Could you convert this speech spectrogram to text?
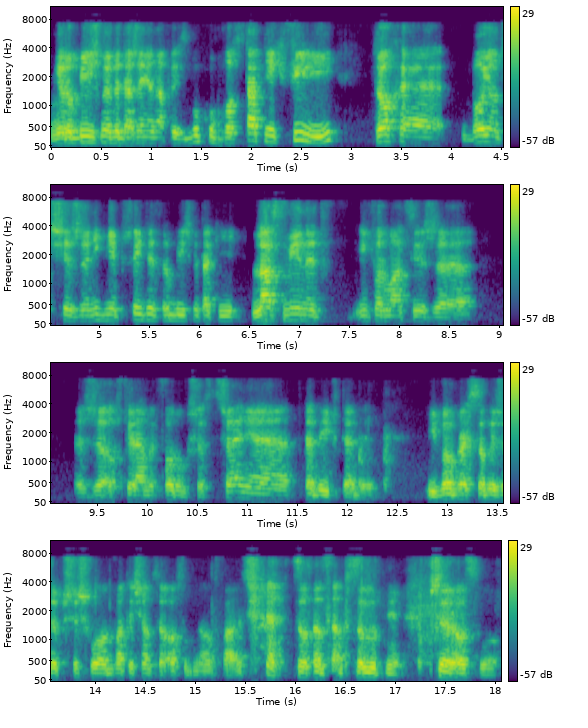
Nie robiliśmy wydarzenia na Facebooku. W ostatniej chwili, trochę bojąc się, że nikt nie przyjdzie, zrobiliśmy taki last minute informację, że, że otwieramy forum przestrzenie wtedy i wtedy. I wyobraź sobie, że przyszło 2000 osób na otwarcie, co nas absolutnie przerosło.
